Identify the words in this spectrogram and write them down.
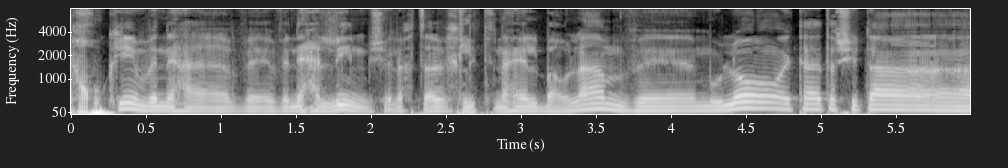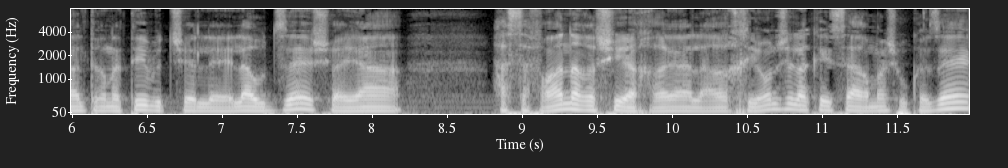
חוקים ונה... ונהלים של איך צריך להתנהל בעולם, ומולו הייתה את השיטה האלטרנטיבית של לאו תזה, שהיה... הספרן הראשי אחראי על הארכיון של הקיסר, משהו כזה,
